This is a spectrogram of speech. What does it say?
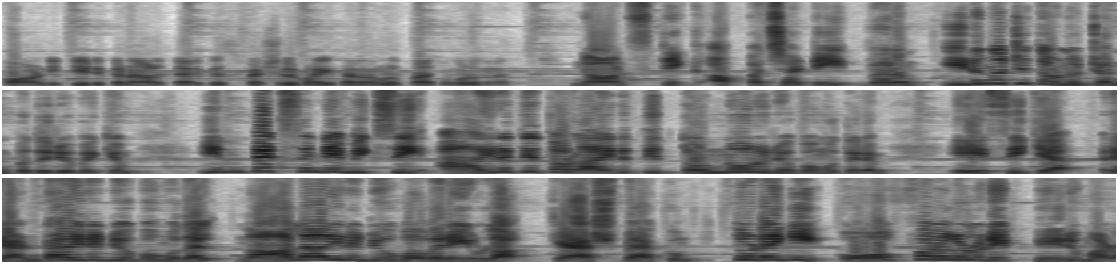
ക്വാണ്ടിറ്റി എടുക്കുന്ന ആൾക്കാർക്ക് സ്പെഷ്യൽ ആണ് നമ്മൾ പ്രാവശ്യം കൊടുക്കുന്നത് നോൺ സ്റ്റിക് അപ്പച്ചട്ടി വെറും ഇരുന്നൂറ്റി തൊണ്ണൂറ്റൊൻപത് രൂപയ്ക്കും ഇംപെക്സിന്റെ മിക്സി ആയിരത്തി തൊള്ളായിരത്തി തൊണ്ണൂറ് രൂപ മുതലും എ സിക്ക് രണ്ടായിരം രൂപ മുതൽ നാലായിരം രൂപ വരെയുള്ള ക്യാഷ് ബാക്കും തുടങ്ങി ഓഫറുകളുടെ പെരുമഴ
